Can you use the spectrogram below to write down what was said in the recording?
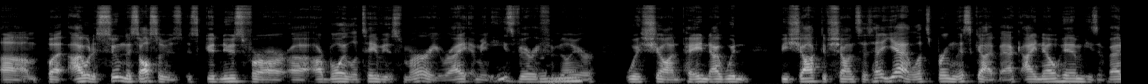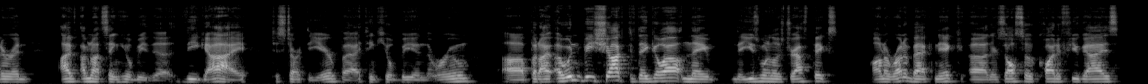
Um, but I would assume this also is, is good news for our uh, our boy Latavius Murray, right? I mean, he's very mm-hmm. familiar with Sean Payton. I wouldn't be shocked if Sean says, "Hey, yeah, let's bring this guy back. I know him. He's a veteran. i am not saying he'll be the the guy to start the year, but I think he'll be in the room. Uh, but I, I, wouldn't be shocked if they go out and they they use one of those draft picks on a running back. Nick, uh, there's also quite a few guys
